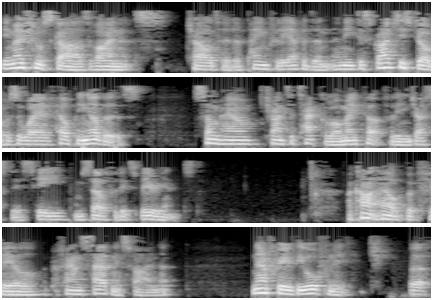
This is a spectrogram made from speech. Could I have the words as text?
the emotional scars of Ainat's childhood are painfully evident, and he describes his job as a way of helping others, somehow trying to tackle or make up for the injustice he himself had experienced. I can't help but feel a profound sadness for Ainat, now free of the orphanage, but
